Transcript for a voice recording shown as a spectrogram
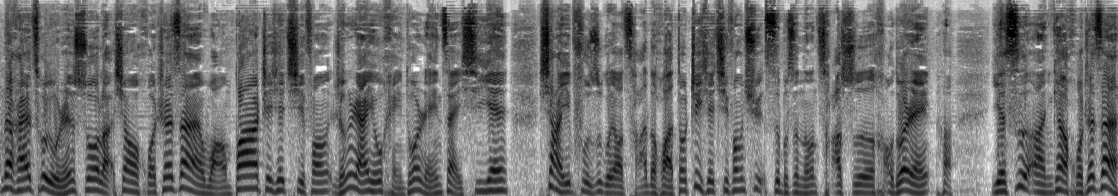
那还凑有人说了，像火车站、网吧这些地方，仍然有很多人在吸烟。下一步如果要查的话，到这些地方去，是不是能查出好多人？哈，也是啊。你看火车站、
